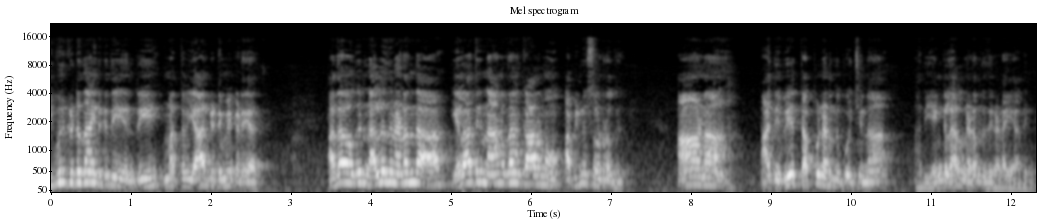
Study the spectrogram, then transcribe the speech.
இவர்கிட்ட தான் இருக்குது என்று மற்ற யார்கிட்டையுமே கிடையாது. அதாவது நல்லது நடந்தால் எல்லாத்துக்கும் நாங்கள் தான் காரணம் அப்படின்னு சொல்கிறது ஆனால் அதுவே தப்பு நடந்து போச்சுன்னா அது எங்களால் நடந்தது கிடையாதுங்க.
